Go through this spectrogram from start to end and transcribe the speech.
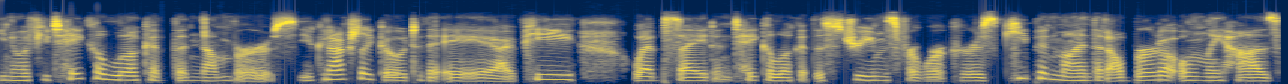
you know, if you take a look at the numbers, you can actually go to the AAIP website and take a look at the streams for workers. Keep in mind that Alberta only has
